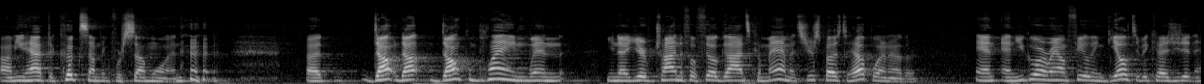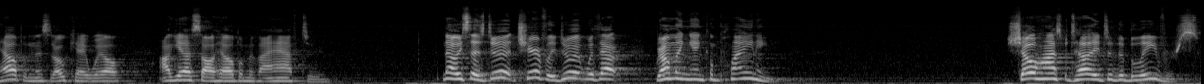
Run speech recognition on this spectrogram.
um, you have to cook something for someone. uh, don't, don't, don't complain when you know you're trying to fulfill God's commandments. You're supposed to help one another. And, and you go around feeling guilty because you didn't help them. And say, okay, well, I guess I'll help them if I have to. No, he says, do it cheerfully. Do it without grumbling and complaining. Show hospitality to the believers.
